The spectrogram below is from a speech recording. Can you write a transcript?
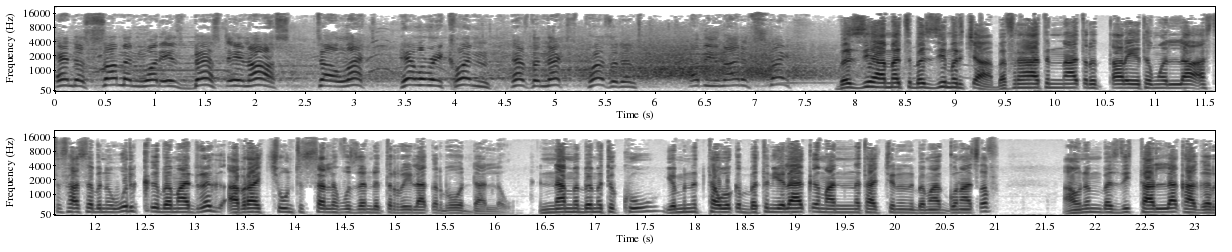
And to summon what is best in us to elect Hillary Clinton as the next president of the United States. በዚህ ዓመት በዚህ ምርጫ በፍርሃትና ጥርጣሬ የተሞላ አስተሳሰብን ውድቅ በማድረግ አብራችሁን ትሰለፉ ዘንድ ጥሪ ላቅርብ እወዳለሁ። እናም በምትኩ የምንታወቅበትን የላቀ ማንነታችንን በማጎናጸፍ አሁንም በዚህ ታላቅ ሀገር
